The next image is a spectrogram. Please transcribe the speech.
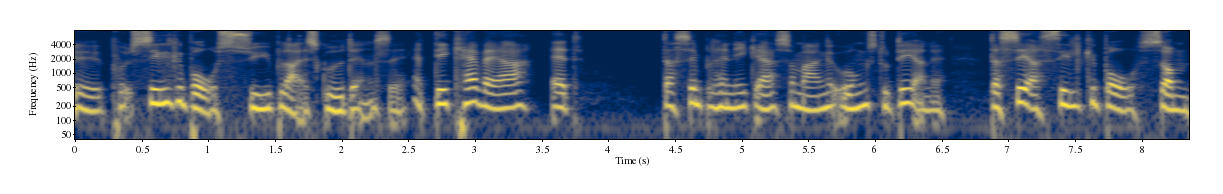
øh, på Silkeborgs sygeplejerskeuddannelse, at det kan være, at der simpelthen ikke er så mange unge studerende, der ser Silkeborg som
